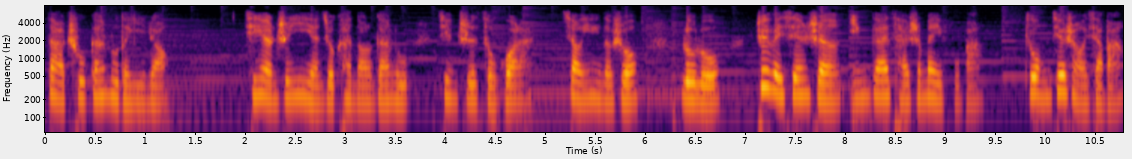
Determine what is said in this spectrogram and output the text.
大出甘露的意料。秦衍之一眼就看到了甘露，径直走过来，笑盈盈地说：“露露，这位先生应该才是妹夫吧？给我们介绍一下吧。”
